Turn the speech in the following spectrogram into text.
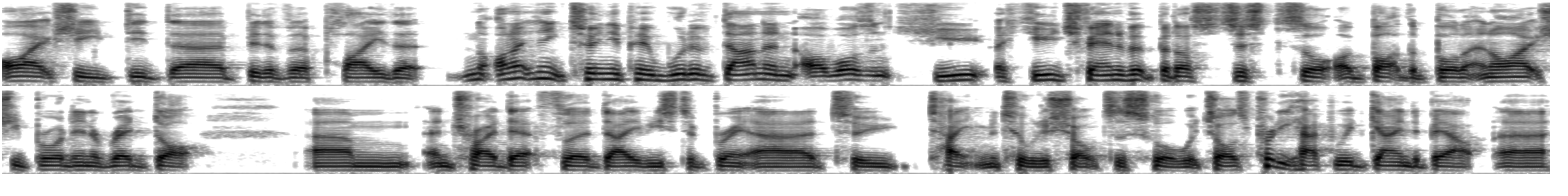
I actually did a bit of a play that I don't think Tunipe would have done, and I wasn't hu- a huge fan of it, but I just thought I bite the bullet, and I actually brought in a red dot um, and tried out Fleur Davies to bring uh, to take Matilda Schultz's score, which I was pretty happy We'd Gained about uh,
